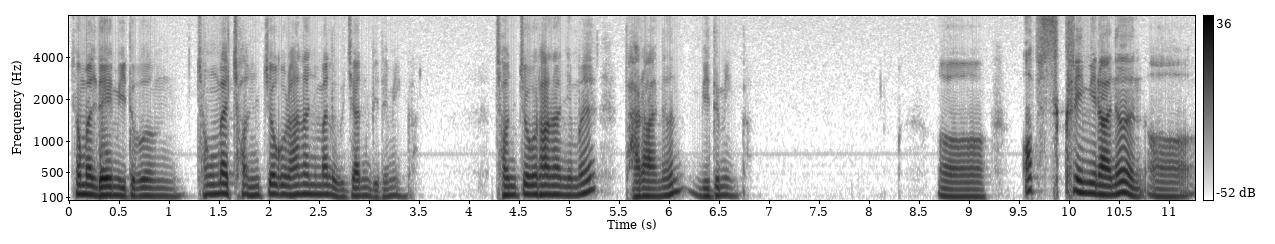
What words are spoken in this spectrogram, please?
정말 내 믿음은 정말 전적으로 하나님만 의지하는 믿음인가? 전적으로 하나님을 바라는 믿음인가? 어, 업스크림이라는 어,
